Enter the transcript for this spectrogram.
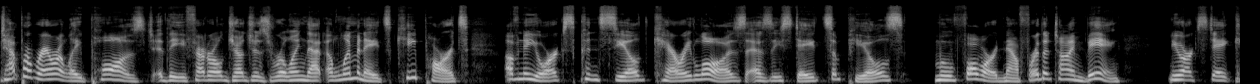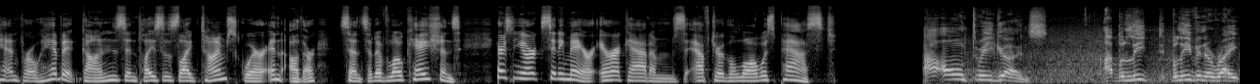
temporarily paused the federal judge's ruling that eliminates key parts of New York's concealed carry laws as the state's appeals move forward. Now, for the time being, New York State can prohibit guns in places like Times Square and other sensitive locations. Here's New York City Mayor Eric Adams after the law was passed. I own three guns. I believe, believe in the right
